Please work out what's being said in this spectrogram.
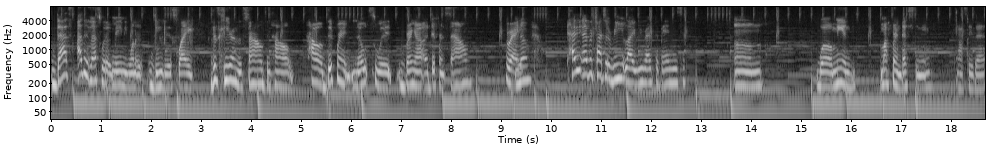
That's I think that's what made me want to do this. Like just hearing the sounds and how how different notes would bring out a different sound. Right. You know. Have you ever tried to read like rewrite the band music? Um. Well, me and my friend Destiny, I'll say that.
